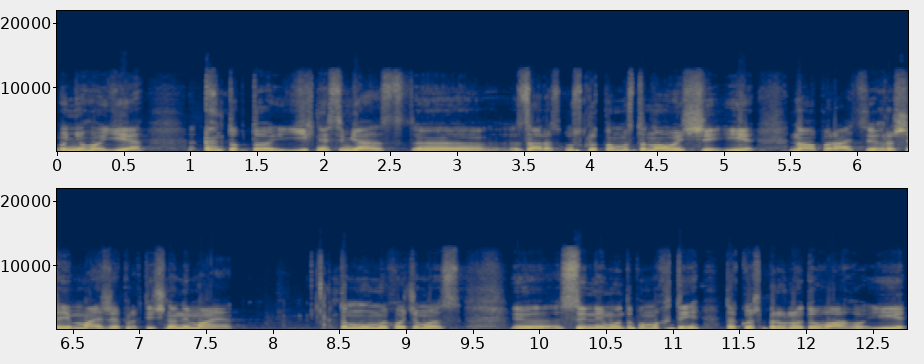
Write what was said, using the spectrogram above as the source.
у нього є, тобто їхня сім'я е, зараз у скрутному становищі, і на операцію грошей майже практично немає. Тому ми хочемо е, сильно йому допомогти, також привернути увагу і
